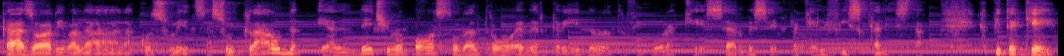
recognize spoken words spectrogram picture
caso arriva la, la, consulenza sul cloud. E al decimo posto un altro evergreen, un'altra figura che serve sempre, che è il fiscalista. Capite che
